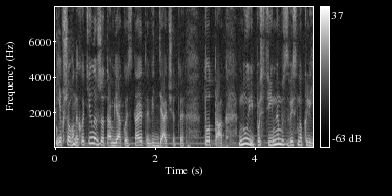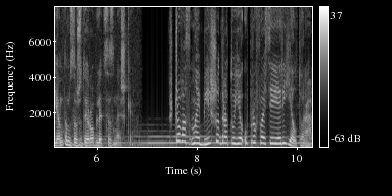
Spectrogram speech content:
Якщо вони хотіли вже там якось знаєте, віддячити, то так. Ну і постійним, звісно, клієнтам завжди робляться знижки. Що вас найбільше дратує у професії рієлтора?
